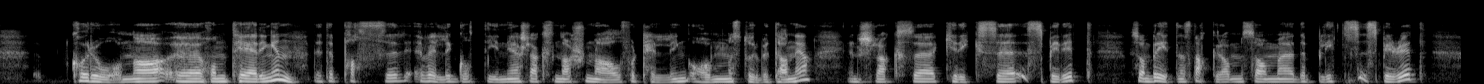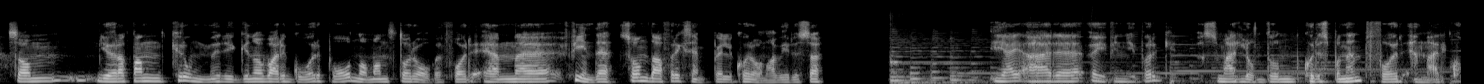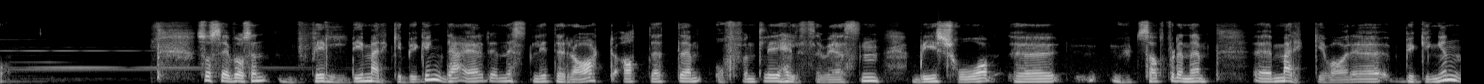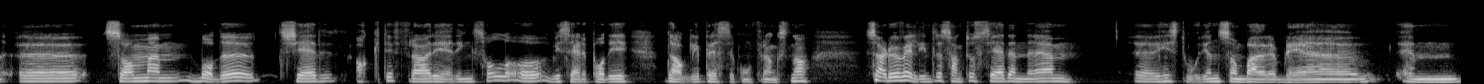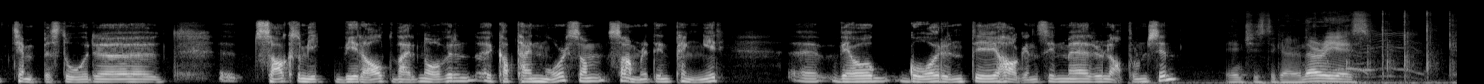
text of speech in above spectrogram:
koronahåndteringen. Dette passer veldig godt inn i en slags nasjonal fortelling om Storbritannia. En slags eh, krigsspirit som britene snakker om som the blitz spirit. Som gjør at man krummer ryggen og bare går på når man står overfor en fiende, som da f.eks. koronaviruset. Jeg er eh, Øyvind Nyborg, som er London-korrespondent for NRK. Så ser vi også en veldig merkebygging. Det er nesten litt rart at et eh, offentlig helsevesen blir så uh, utsatt for denne uh, merkevarebyggingen, uh, som um, både skjer aktivt fra regjeringshold, og vi ser det på de daglige pressekonferansene. Så er det jo veldig interessant å se denne historien som bare ble en kjempestor uh, sak som gikk viralt verden over. Kaptein Moore som samlet inn penger uh, ved å gå rundt i hagen sin med rullatoren sin. Inches to go, and there he is.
